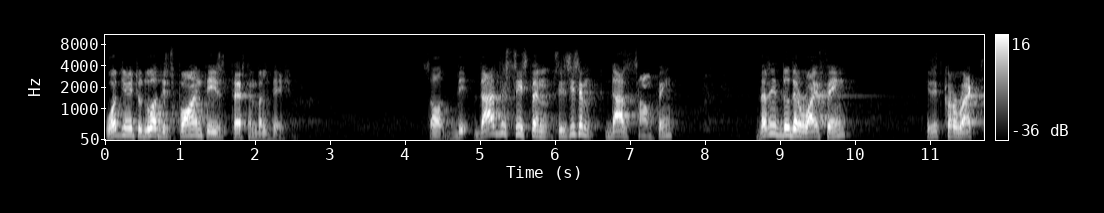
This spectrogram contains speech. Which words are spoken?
What you need to do at this point is test and validation. So the, does the system, the system does something, does it do the right thing? Is it correct?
